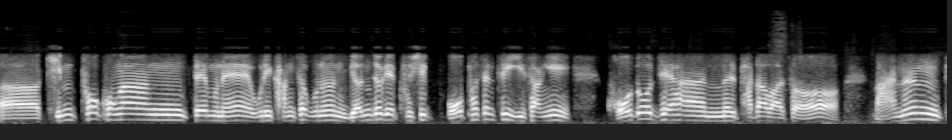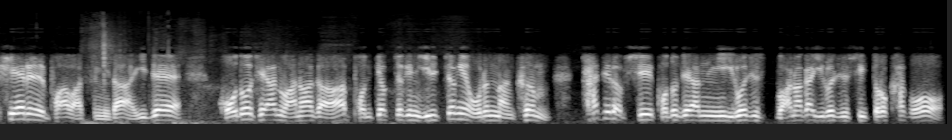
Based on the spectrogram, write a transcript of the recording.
어, 김포공항 때문에 우리 강서구는 면적의 95% 이상이 고도 제한을 받아와서 많은 피해를 보아왔습니다. 이제 고도 제한 완화가 본격적인 일정에 오른 만큼 차질 없이 고도 제한이 이루어질 완화가 이루어질 수 있도록 하고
